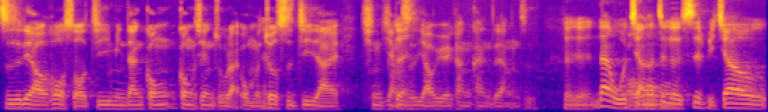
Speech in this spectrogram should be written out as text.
资料或手机名单贡贡献出来，我们就实际来请讲师邀约看看这样子。对对，那我讲的这个是比较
